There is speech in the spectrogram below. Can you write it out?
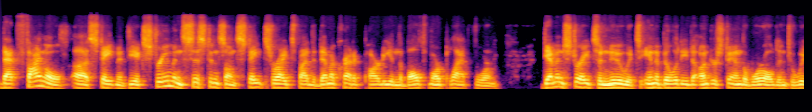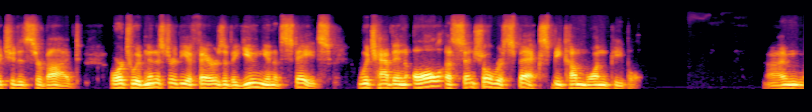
that final uh, statement, the extreme insistence on states' rights by the Democratic Party and the Baltimore platform, demonstrates anew its inability to understand the world into which it has survived or to administer the affairs of a union of states which have in all essential respects become one people. Um,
